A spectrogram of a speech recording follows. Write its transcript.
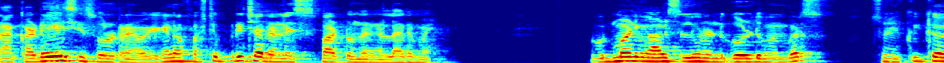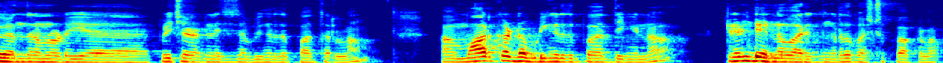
நான் கடைசி சொல்கிறேன் ஓகேங்களா ஃபஸ்ட்டு ப்ரீச்சார்ட் அனாலிசிஸ் பார்த்து வந்துருங்க எல்லாருமே. Good morning all silver and gold members so குயிக்காக வந்து நம்மளுடைய ப்ரீச்சார்ட் அனாலிசிஸ் அப்படிங்கிறத பார்த்துடலாம். மார்க்கெட் அப்படிங்கிறது பார்த்தீங்கன்னா ட்ரெண்ட் என்னவாக இருக்குங்கிறத ஃபஸ்ட்டு பார்க்கலாம்.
